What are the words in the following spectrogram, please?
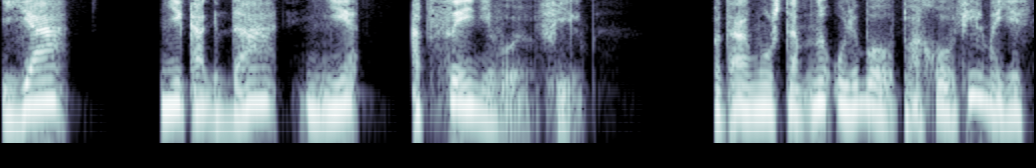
Я никогда не оцениваю фильм. Потому что, ну, у любого плохого фильма есть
